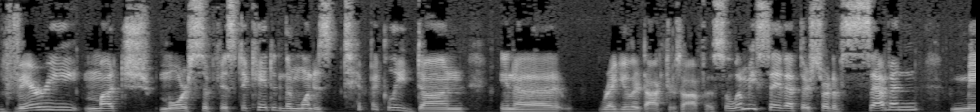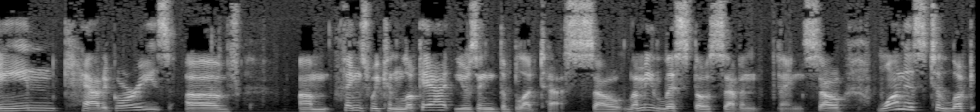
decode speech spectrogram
very much more sophisticated than what is typically done in a regular doctor's office. So let me say that there's sort of seven main categories of um, things we can look at using the blood test. So let me list those seven things. So one is to look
